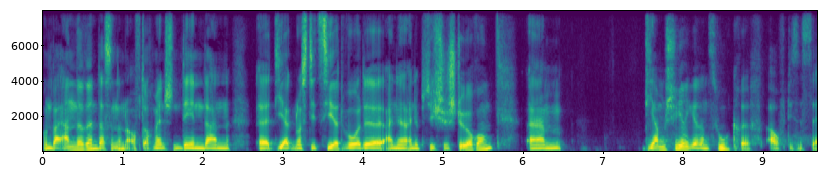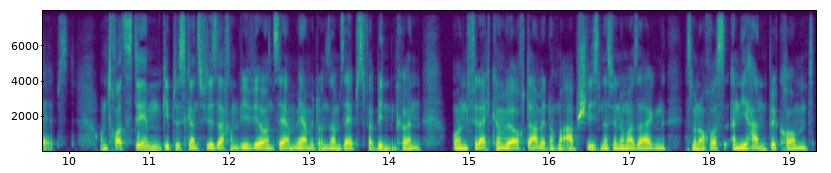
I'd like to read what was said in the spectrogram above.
Und bei anderen, das sind dann oft auch Menschen, denen dann äh, diagnostiziert wurde, eine, eine psychische Störung, ähm, die haben einen schwierigeren Zugriff auf dieses Selbst. Und trotzdem gibt es ganz viele Sachen, wie wir uns sehr mehr mit unserem Selbst verbinden können. Und vielleicht können wir auch damit nochmal abschließen, dass wir nochmal sagen, dass man auch was an die Hand bekommt.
